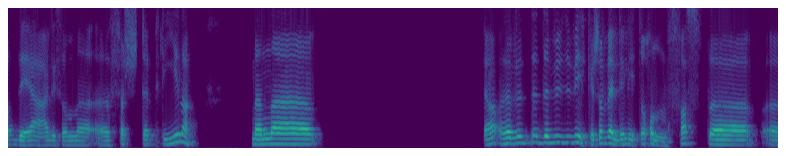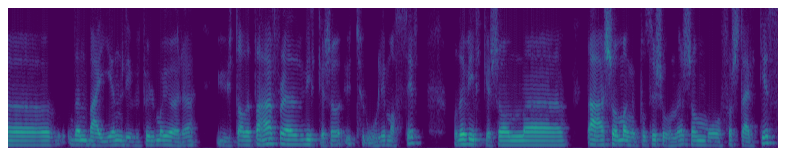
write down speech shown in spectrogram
At det er liksom første pri, da. Men ja, det, det, virker så veldig lite håndfast, uh, uh, den veien Liverpool må gjøre ut av dette her. For det virker så utrolig massivt. Og det virker som uh, det er så mange posisjoner som må forsterkes.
